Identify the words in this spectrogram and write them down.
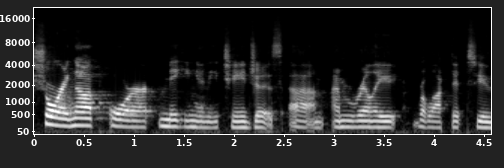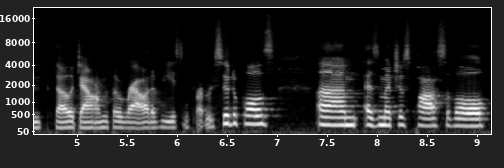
shoring up or making any changes. Um, I'm really reluctant to go down the route of using pharmaceuticals um, as much as possible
